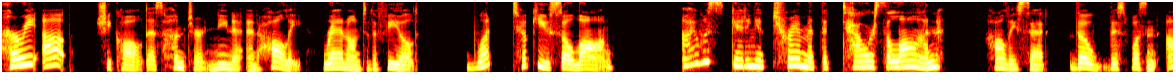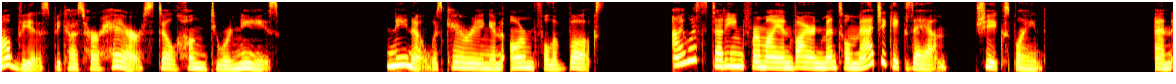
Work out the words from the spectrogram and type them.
Hurry up, she called as Hunter, Nina, and Holly ran onto the field. What took you so long? I was getting a trim at the Tower Salon, Holly said, though this wasn't obvious because her hair still hung to her knees. Nina was carrying an armful of books. I was studying for my environmental magic exam, she explained. An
